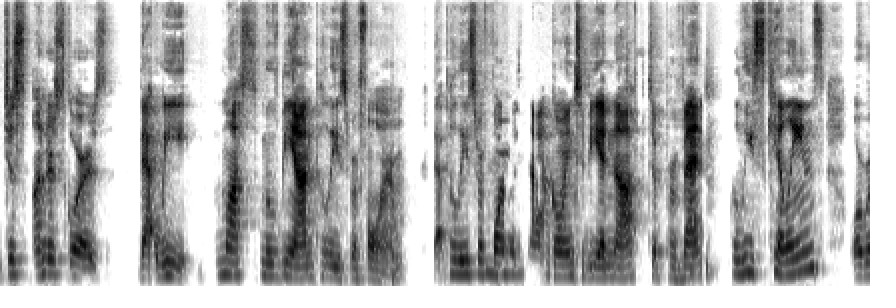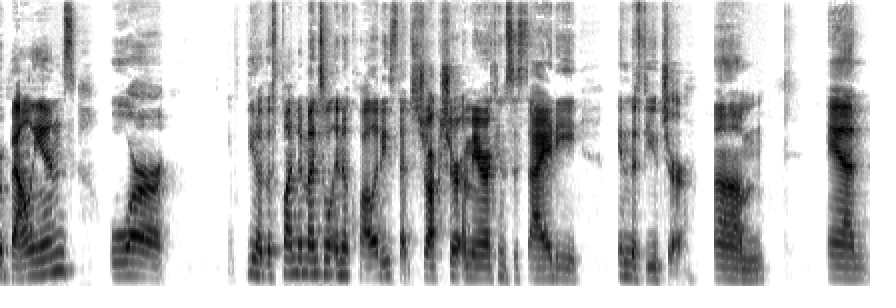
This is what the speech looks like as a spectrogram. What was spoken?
just underscores that we must move beyond police reform. That police reform is mm-hmm. not going to be enough to prevent police killings or rebellions or you know the fundamental inequalities that structure American society in the future. Um, and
